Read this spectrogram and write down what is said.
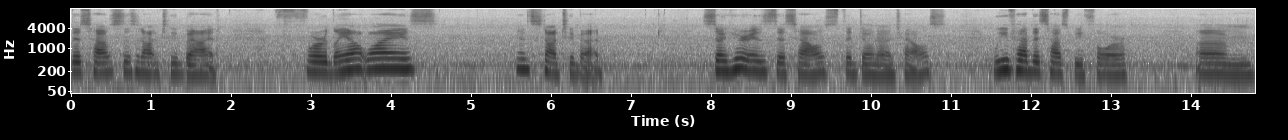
this house is not too bad. For layout wise, it's not too bad. So here is this house, the donut house. We've had this house before. Um,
